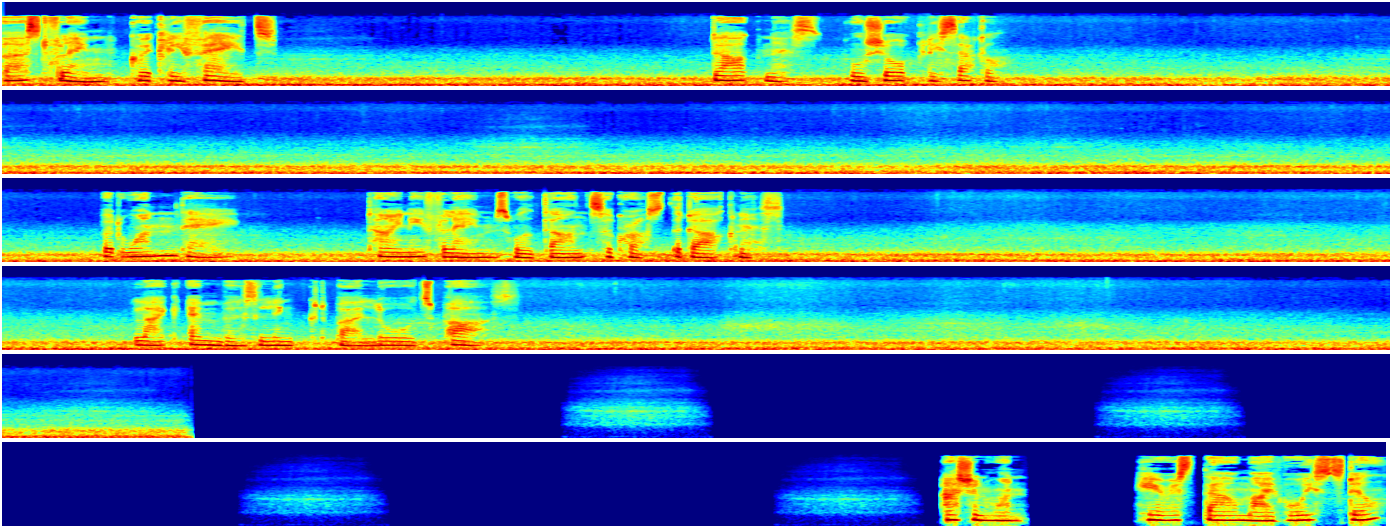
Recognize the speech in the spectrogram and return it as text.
First flame quickly fades. Darkness will shortly settle. But one day, tiny flames will dance across the darkness like embers linked by Lord's Pass. Ashen One, hearest thou my voice still?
